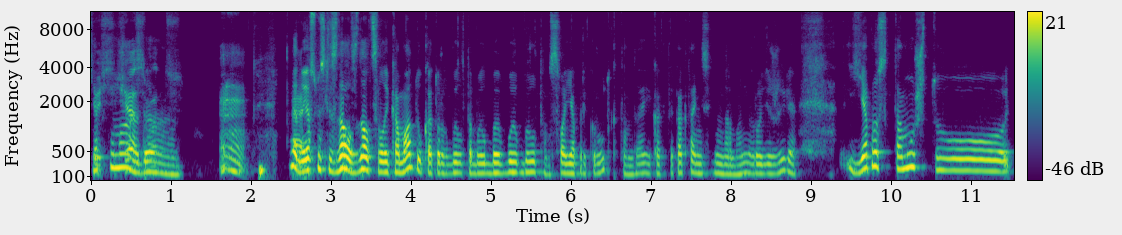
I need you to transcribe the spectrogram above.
Я понимаю, да. Вот... Нет, ну я в смысле знал, знал целую команду, у которых был, там, был, был, был, был там своя прикрутка, там, да, и как-то как они с этим нормально вроде жили. Я просто к тому, что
